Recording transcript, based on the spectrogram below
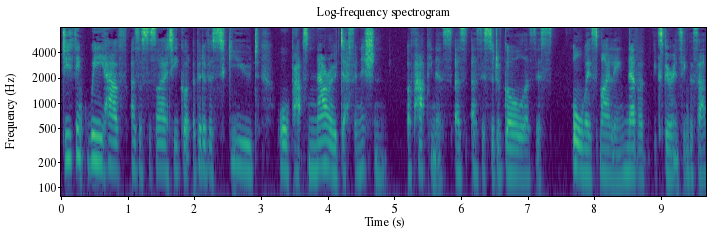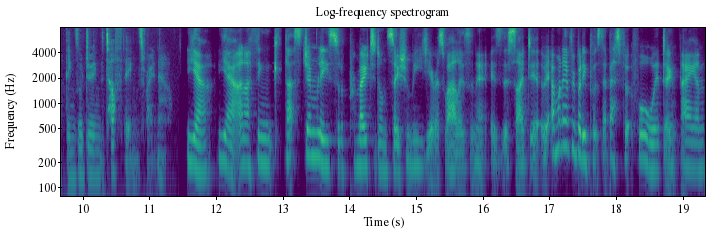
Do you think we have, as a society, got a bit of a skewed or perhaps narrow definition of happiness as as this sort of goal, as this always smiling, never experiencing the sad things or doing the tough things right now. Yeah, yeah. And I think that's generally sort of promoted on social media as well, isn't it? Is this idea and when everybody puts their best foot forward, don't they? And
